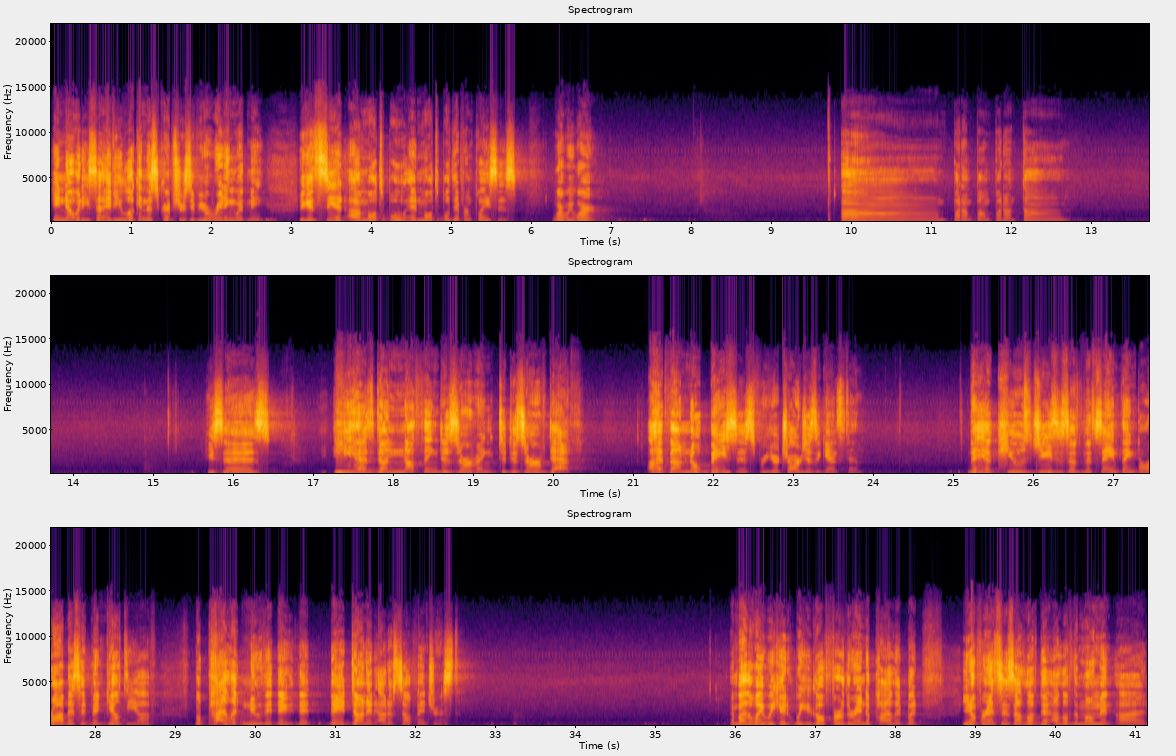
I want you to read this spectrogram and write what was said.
He knew it. He said, if you look in the scriptures, if you're reading with me, you could see it uh, multiple at multiple different places where we were. Um. He says, He has done nothing deserving to deserve death. I have found no basis for your charges against him. They accused Jesus of the same thing Barabbas had been guilty of, but Pilate knew that they, that they had done it out of self interest. And by the way, we could, we could go further into Pilate, but you know, for instance, I love the, I love the moment uh,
